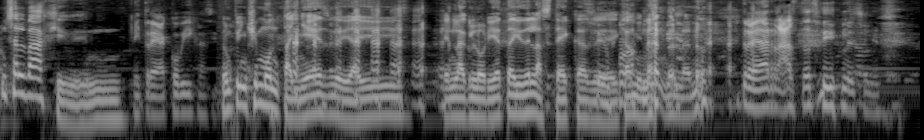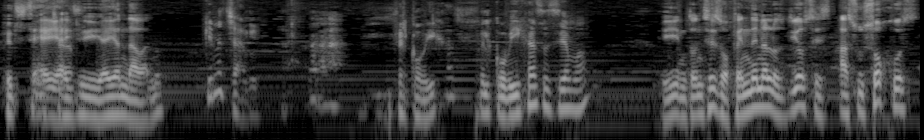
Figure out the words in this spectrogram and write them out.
un salvaje, güey. Un, Y traía cobijas. y un pinche montañés, güey, ahí en la glorieta ahí de las tecas, güey, ahí Sí, caminándola, ¿no? Traía rastas la chingada. Sí, ahí, sí, ahí andaba, ¿no? ¿Quién es Charlie? ¿El cobijas? ¿El cobijas así se llama? Y entonces ofenden a los dioses. A sus ojos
